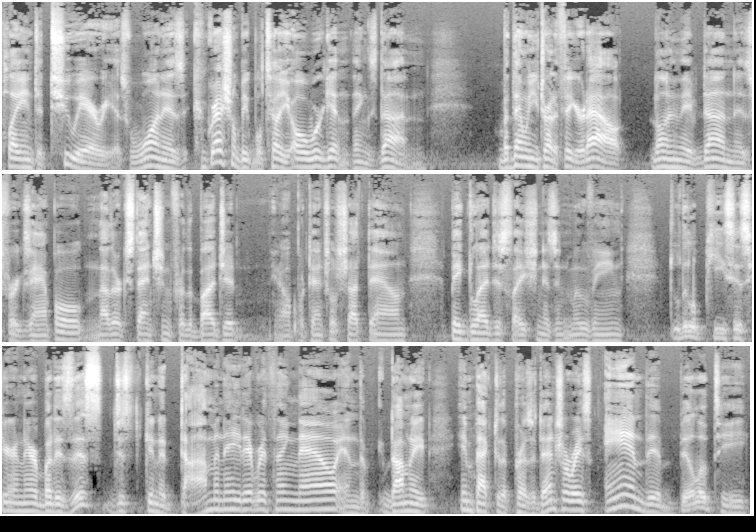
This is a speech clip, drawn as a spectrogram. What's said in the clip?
play into two areas? One is congressional people tell you, oh, we're getting things done. But then when you try to figure it out, the only thing they've done is, for example, another extension for the budget, you know, potential shutdown, big legislation isn't moving, little pieces here and there. But is this just going to dominate everything now and the, dominate impact to the presidential race and the ability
